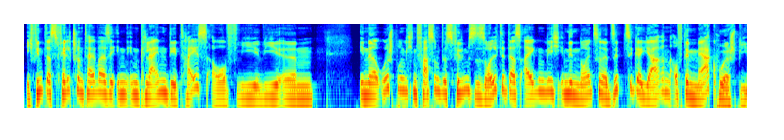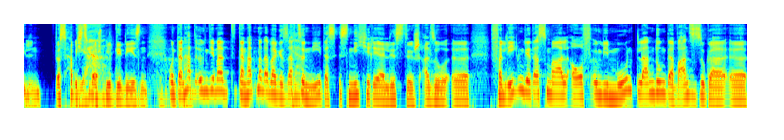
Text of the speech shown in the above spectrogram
Ich finde, das fällt schon teilweise in, in kleinen Details auf, wie, wie, ähm, in der ursprünglichen Fassung des Films sollte das eigentlich in den 1970er Jahren auf dem Merkur spielen. Das habe ich ja. zum Beispiel gelesen. Und dann hat irgendjemand, dann hat man aber gesagt, ja. so, nee, das ist nicht realistisch. Also äh, verlegen wir das mal auf irgendwie Mondlandung. Da waren sie sogar, äh,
